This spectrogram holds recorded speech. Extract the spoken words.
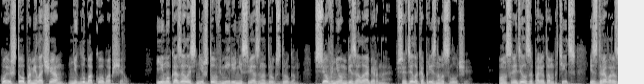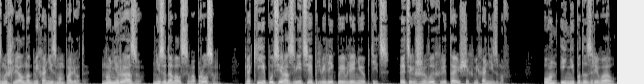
кое-что по мелочам неглубоко обобщал. И ему казалось, ничто в мире не связано друг с другом, все в нем безалаберно, все дело капризного случая. Он следил за полетом птиц и здраво размышлял над механизмом полета, но ни разу не задавался вопросом, какие пути развития привели к появлению птиц, этих живых летающих механизмов. Он и не подозревал,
